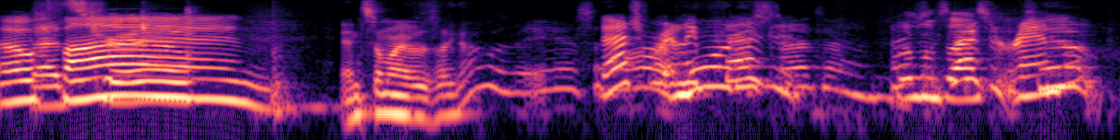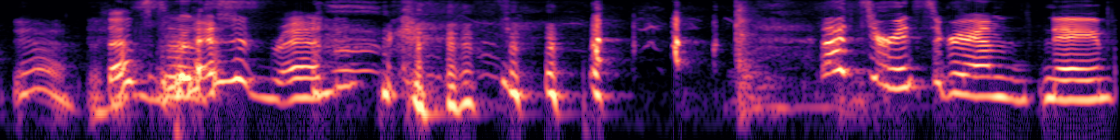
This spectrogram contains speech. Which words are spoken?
Oh, That's fun. And somebody was like, "Oh, the ASMR That's really more pleasant. that, that." Someone's like, Randall. Yeah. That's pleasant, Randall. That's your Instagram name.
